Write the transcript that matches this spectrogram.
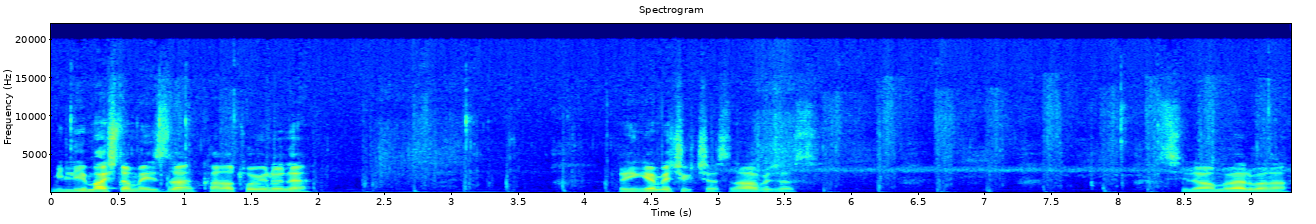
milli maçta mıyız lan? Kanat oyunu ne? Ringe mi çıkacağız? Ne yapacağız? Silahımı ver bana.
